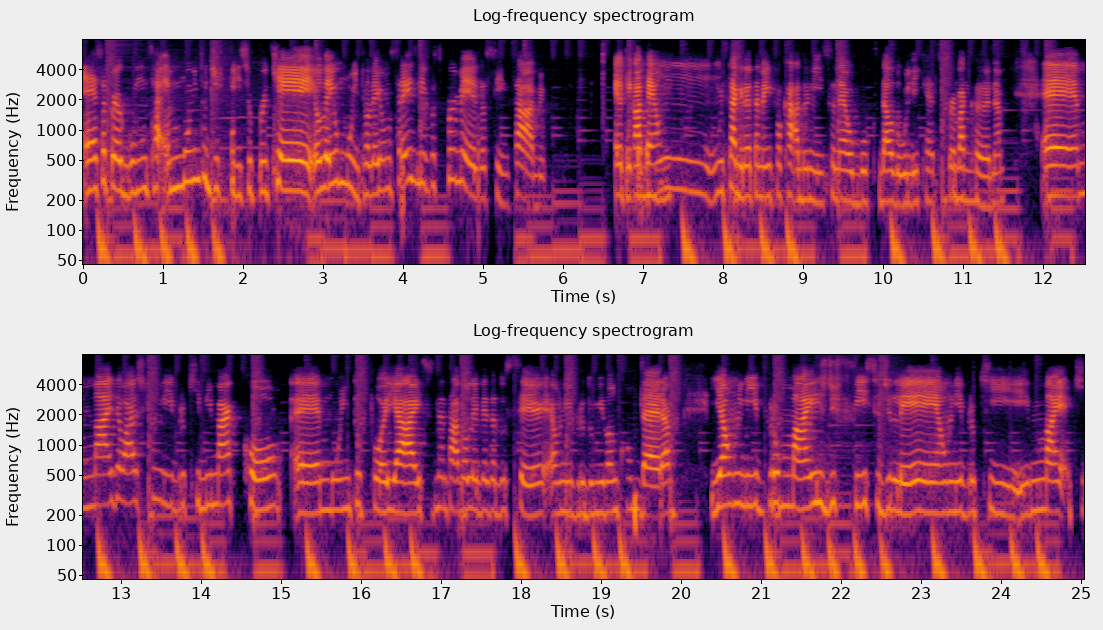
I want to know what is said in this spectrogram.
Essa pergunta é muito difícil, porque eu leio muito, eu leio uns três livros por mês, assim, sabe? Eu tenho até um, um, Instagram também focado nisso, né? O Books da Luli, que é super bacana. É, mas eu acho que um livro que me marcou é, muito foi A Insustentável Leveza do Ser. É um livro do Milan Kundera. E é um livro mais difícil de ler, é um livro que, que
